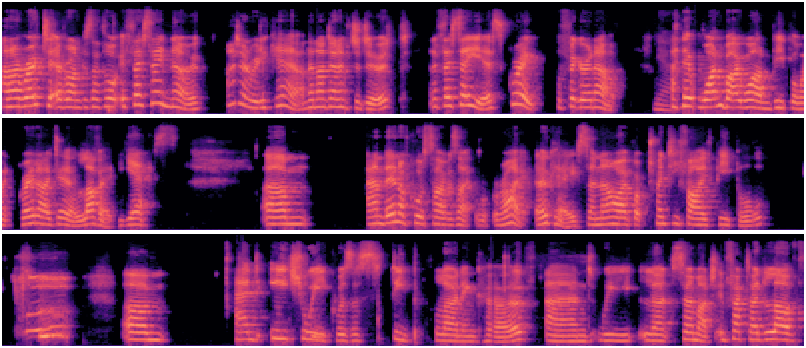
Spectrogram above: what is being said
And I wrote to everyone because I thought, if they say no, I don't really care. And then I don't have to do it. And if they say yes, great, we'll figure it out. Yeah. And then one by one, people went, great idea, love it, yes. Um, and then, of course, I was like, right, okay, so now I've got 25 people. um, and each week was a steep learning curve, and we learned so much. In fact, I'd love,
